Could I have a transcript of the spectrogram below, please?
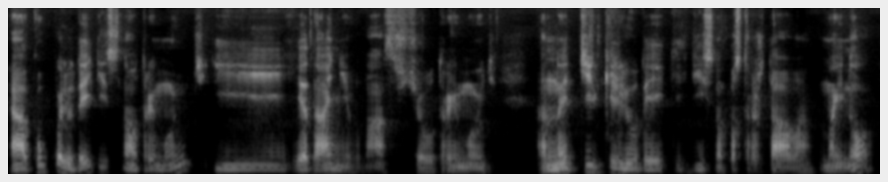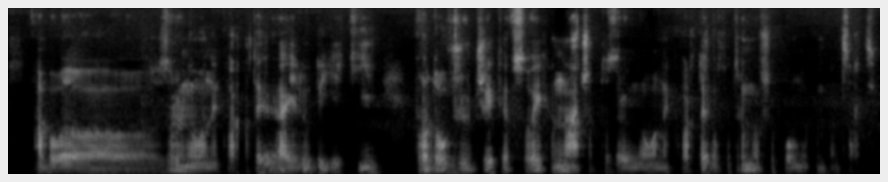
а, купа людей дійсно отримують, і є дані в нас, що отримують не тільки люди, яких дійсно постраждало майно або зруйновані квартири, а й люди, які продовжують жити в своїх, начебто, зруйнованих квартирах, отримавши повну компенсацію.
